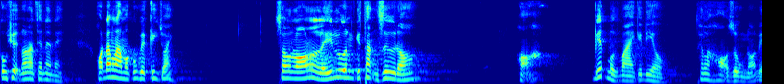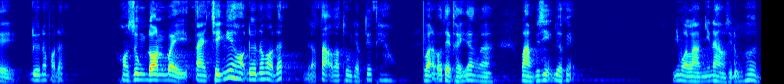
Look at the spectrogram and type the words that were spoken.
câu chuyện nó là thế này này. Họ đang làm một công việc kinh doanh. Sau đó lấy luôn cái thặng dư đó, họ biết một vài cái điều. Thế là họ dùng nó để đưa nó vào đất. Họ dùng đòn bẩy tài chính ấy, họ đưa nó vào đất để nó tạo ra thu nhập tiếp theo. Bạn có thể thấy rằng là làm cái gì cũng được ấy. Nhưng mà làm như nào thì đúng hơn.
